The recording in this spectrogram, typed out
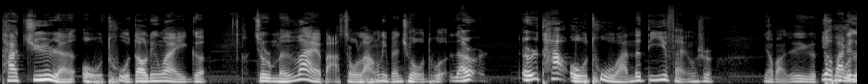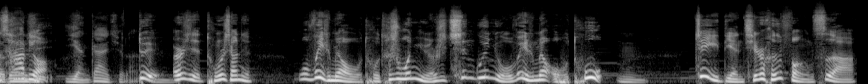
他居然呕吐到另外一个就是门外吧走廊里边去呕吐，然而而他呕吐完的第一反应是要把这个要把这个擦掉掩盖起来。对，嗯而且同时想起我为什么要呕吐？她是我女儿，是亲闺女，我为什么要呕吐？嗯，这一点其实很讽刺啊，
